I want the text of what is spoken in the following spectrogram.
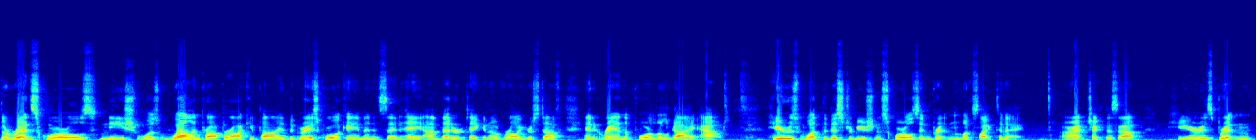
The red squirrel's niche was well and proper occupied. The gray squirrel came in and said, hey, I'm better at taking over all your stuff, and it ran the poor little guy out. Here's what the distribution of squirrels in Britain looks like today. All right, check this out. Here is Britain.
